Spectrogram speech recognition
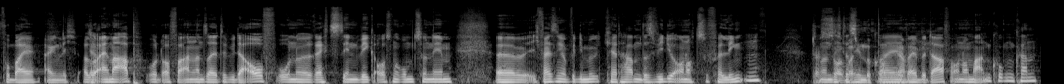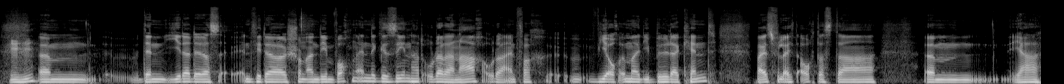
vorbei eigentlich. Also ja. einmal ab und auf der anderen Seite wieder auf, ohne rechts den Weg außen rum zu nehmen. Äh, ich weiß nicht, ob wir die Möglichkeit haben, das Video auch noch zu verlinken. Das man sich das bei, ja. bei Bedarf auch nochmal angucken kann. Mhm. Ähm, denn jeder, der das entweder schon an dem Wochenende gesehen hat oder danach oder einfach wie auch immer die Bilder kennt, weiß vielleicht auch, dass da ähm, ja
